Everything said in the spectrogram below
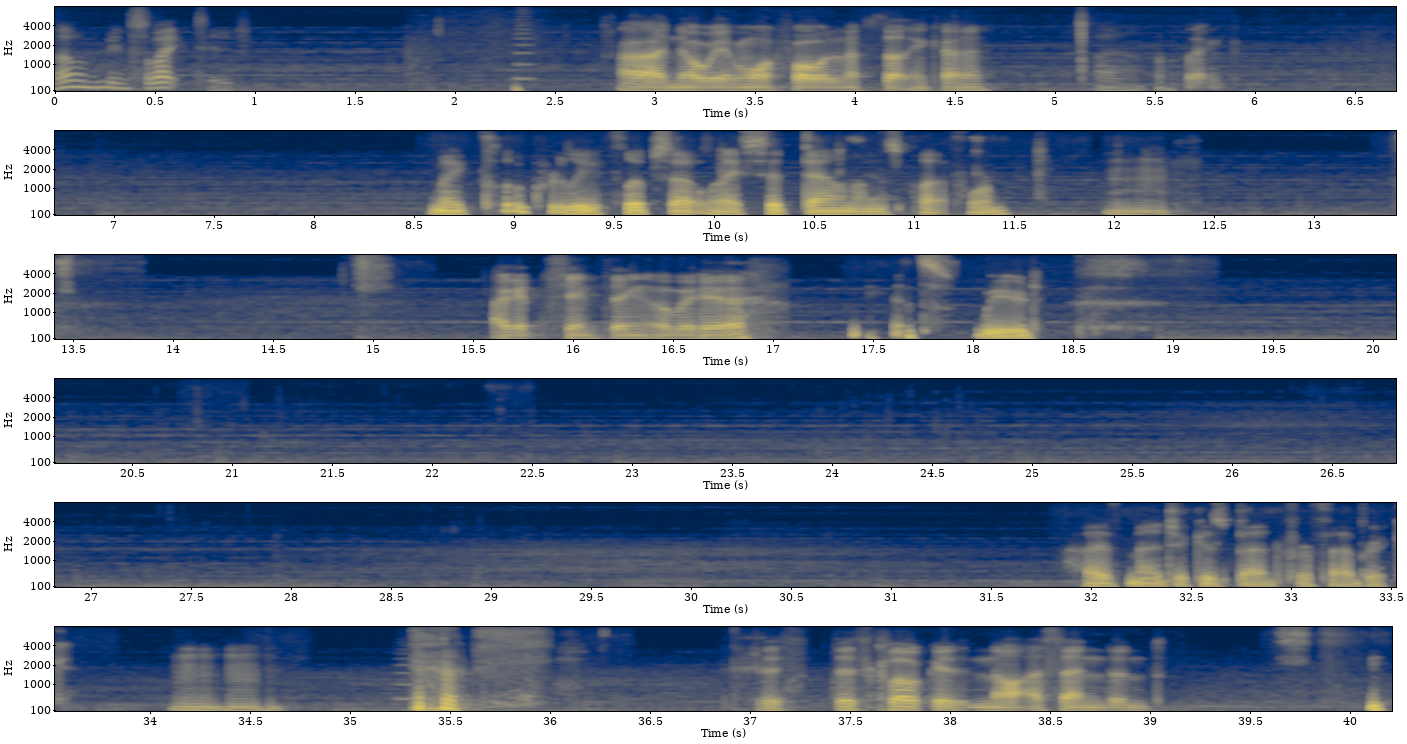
Has no one been selected? Uh, no, we have more forward enough starting kind of. Uh, I think. My cloak really flips out when I sit down on this platform. hmm I get the same thing over here. That's weird. Hive magic is bad for fabric. hmm this this cloak is not ascendant.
